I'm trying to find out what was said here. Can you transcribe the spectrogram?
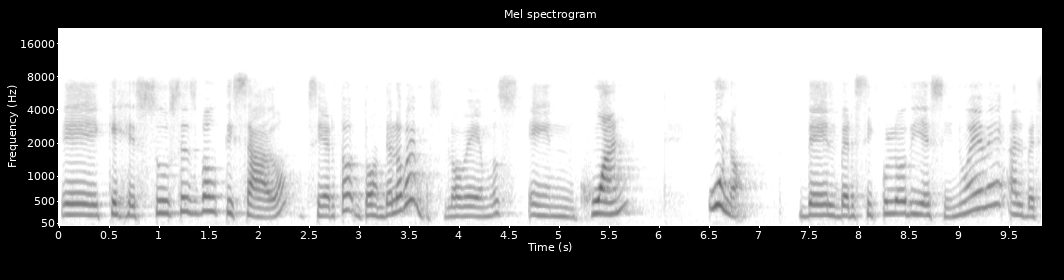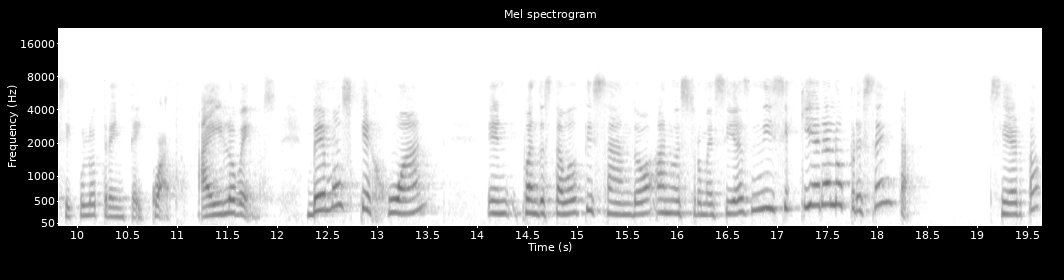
eh, que Jesús es bautizado, ¿cierto? ¿Dónde lo vemos? Lo vemos en Juan 1, del versículo 19 al versículo 34. Ahí lo vemos. Vemos que Juan, cuando está bautizando a nuestro Mesías, ni siquiera lo presenta, ¿cierto?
